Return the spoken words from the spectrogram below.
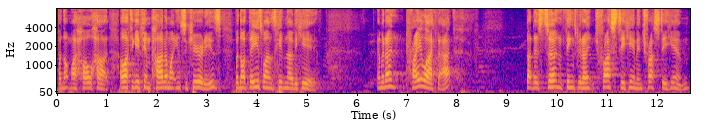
but not my whole heart. I like to give Him part of my insecurities, but not these ones hidden over here. And we don't pray like that, but there's certain things we don't trust to Him and trust to Him.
